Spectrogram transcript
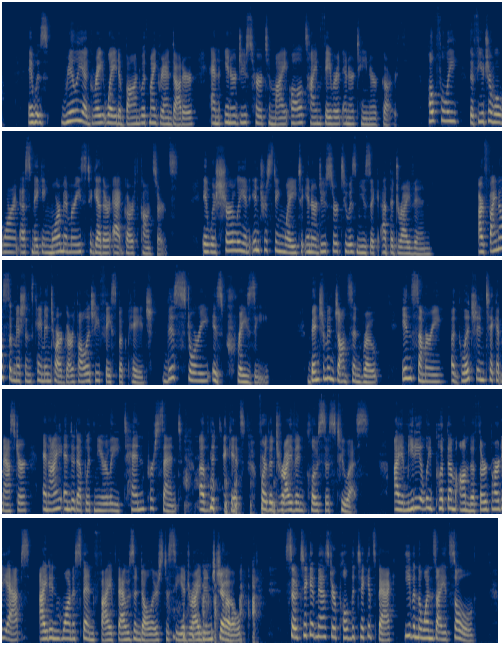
It was really a great way to bond with my granddaughter and introduce her to my all time favorite entertainer, Garth. Hopefully, the future will warrant us making more memories together at Garth concerts. It was surely an interesting way to introduce her to his music at the drive in. Our final submissions came into our Garthology Facebook page. This story is crazy. Benjamin Johnson wrote, in summary, a glitch in Ticketmaster, and I ended up with nearly 10% of the tickets for the drive in closest to us. I immediately put them on the third party apps. I didn't want to spend $5,000 to see a drive in show. So Ticketmaster pulled the tickets back even the ones I had sold.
